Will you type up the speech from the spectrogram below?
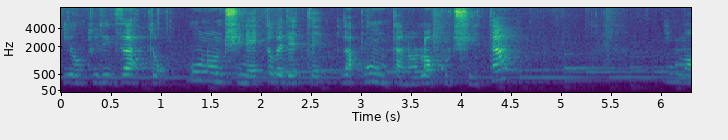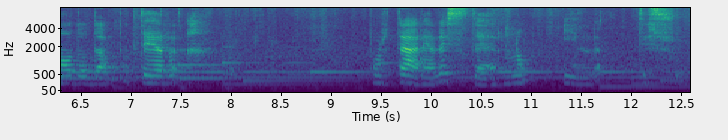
Io ho utilizzato un uncinetto vedete la punta non l'ho cucita in modo da poter portare all'esterno il tessuto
